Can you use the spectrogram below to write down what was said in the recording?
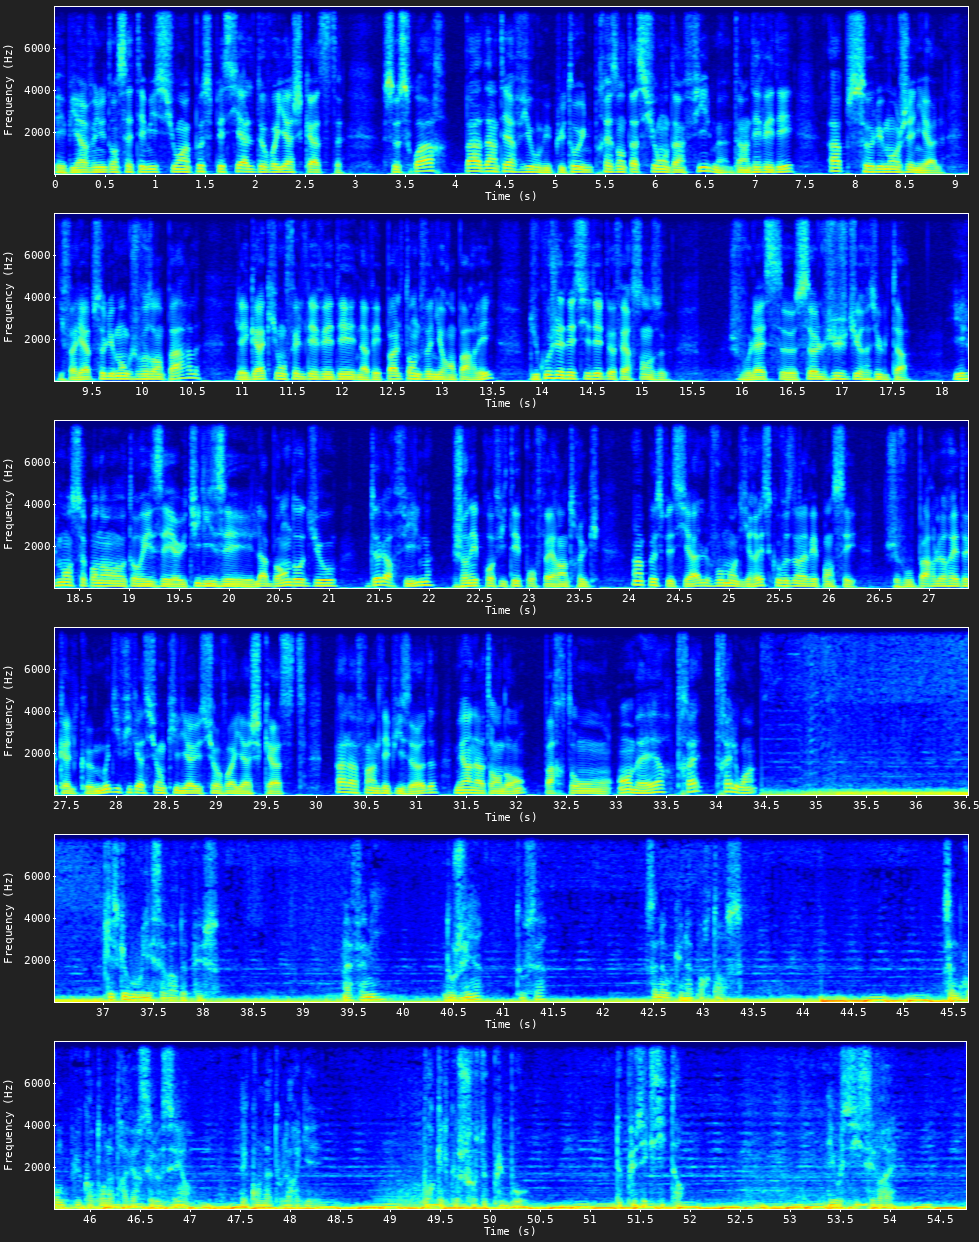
Et bienvenue dans cette émission un peu spéciale de Voyage Cast. Ce soir, pas d'interview, mais plutôt une présentation d'un film, d'un DVD absolument génial. Il fallait absolument que je vous en parle. Les gars qui ont fait le DVD n'avaient pas le temps de venir en parler, du coup j'ai décidé de le faire sans eux. Je vous laisse seul juge du résultat. Ils m'ont cependant autorisé à utiliser la bande audio de leur film. J'en ai profité pour faire un truc un peu spécial, vous m'en direz ce que vous en avez pensé. Je vous parlerai de quelques modifications qu'il y a eu sur Voyage Cast à la fin de l'épisode, mais en attendant, partons en mer, très très loin. Qu'est-ce que vous voulez savoir de plus? Ma famille? D'où je viens? Tout ça? Ça n'a aucune importance. Ça ne compte plus quand on a traversé l'océan et qu'on a tout largué. Pour quelque chose de plus beau, de plus excitant. Et aussi, c'est vrai,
